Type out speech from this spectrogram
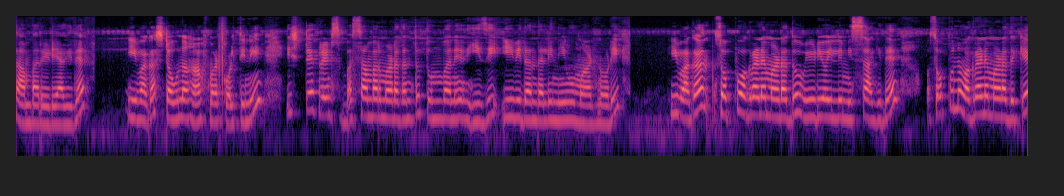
ಸಾಂಬಾರು ರೆಡಿಯಾಗಿದೆ ಇವಾಗ ಸ್ಟವ್ನ ಆಫ್ ಮಾಡ್ಕೊಳ್ತೀನಿ. ಇಷ್ಟೇ ಫ್ರೆಂಡ್ಸ್ ಬಸ್ ಸಾಂಬಾರು ಮಾಡೋದಂತೂ ತುಂಬಾ ಈಸಿ ಈ ವಿಧಾನದಲ್ಲಿ ನೀವು ಮಾಡಿ ನೋಡಿ. ಇವಾಗ ಸೊಪ್ಪು ಒಗ್ಗರಣೆ ಮಾಡೋದು ವಿಡಿಯೋ ಇಲ್ಲಿ ಮಿಸ್ ಆಗಿದೆ. ಸೊಪ್ಪನ್ನ ಒಗ್ಗರಣೆ ಮಾಡೋದಕ್ಕೆ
